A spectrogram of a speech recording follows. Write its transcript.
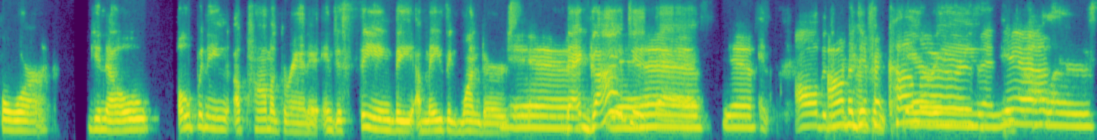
for, you know, opening a pomegranate and just seeing the amazing wonders yes, that God yes, did that. Yes. And all the different, all the different colors and, yeah. colors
